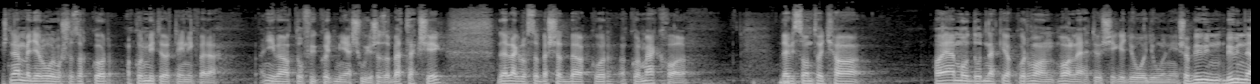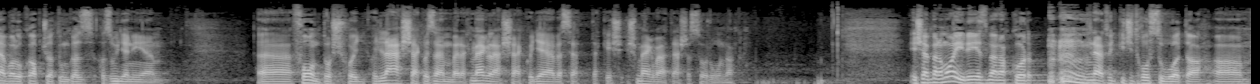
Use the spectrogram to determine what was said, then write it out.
és nem megy el orvoshoz, akkor, akkor mi történik vele? Nyilván attól függ, hogy milyen súlyos az a betegség, de legrosszabb esetben akkor, akkor meghal. De viszont, hogyha ha elmondod neki, akkor van, van lehetősége gyógyulni. És a bűn, bűnnel való kapcsolatunk az, az ugyanilyen. Fontos, hogy, hogy lássák az emberek, meglássák, hogy elveszettek, és, és megváltásra szorulnak. És ebben a mai részben akkor lehet, hogy kicsit hosszú volt a, a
